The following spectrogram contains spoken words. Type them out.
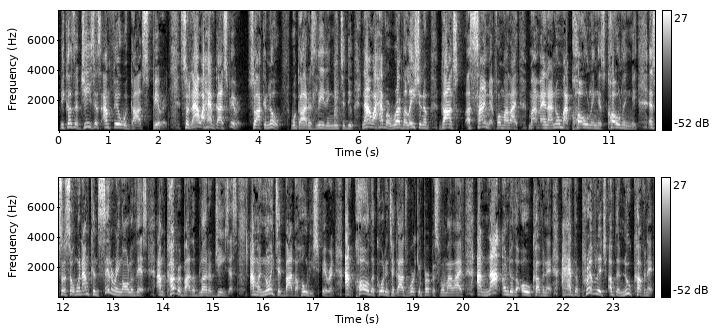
Because of Jesus, I'm filled with God's Spirit. So now I have God's Spirit so I can know what God is leading me to do. Now I have a revelation of God's assignment for my life. My, and I know my calling is calling me. And so, so when I'm considering all of this, I'm covered by the blood of Jesus. I'm anointed by the Holy Spirit. I'm called according to God's working purpose for my life. I'm not under the old covenant. I have the privilege of the new covenant.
